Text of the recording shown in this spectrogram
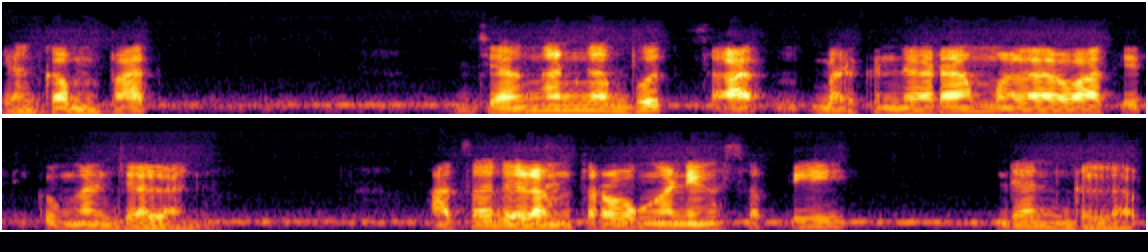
Yang keempat, jangan ngebut saat berkendara melewati tikungan jalan atau dalam terowongan yang sepi dan gelap.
